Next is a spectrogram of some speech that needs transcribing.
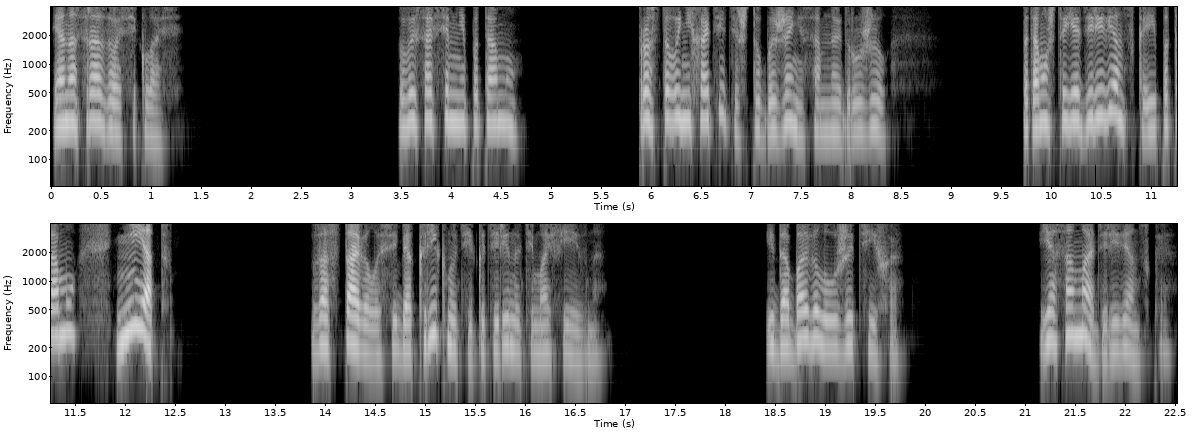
и она сразу осеклась. «Вы совсем не потому. Просто вы не хотите, чтобы Женя со мной дружил, потому что я деревенская, и потому... Нет!» Заставила себя крикнуть Екатерина Тимофеевна. И добавила уже тихо. «Я сама деревенская.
